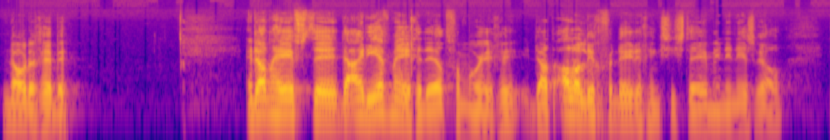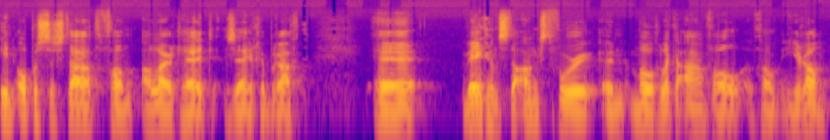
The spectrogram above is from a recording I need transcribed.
nodig hebben. En dan heeft eh, de IDF meegedeeld vanmorgen dat alle luchtverdedigingssystemen in Israël in opperste staat van alertheid zijn gebracht. Eh, wegens de angst voor een mogelijke aanval van Iran.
